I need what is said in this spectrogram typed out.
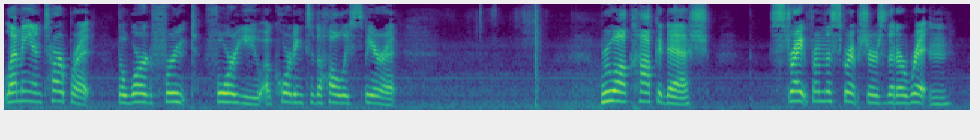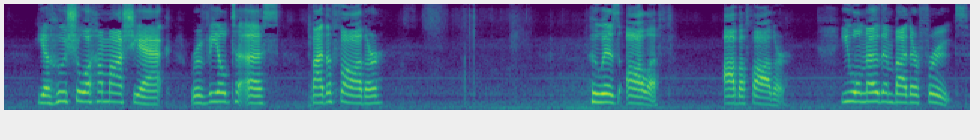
Let me interpret the word fruit for you according to the Holy Spirit. Ruach HaKodesh, straight from the scriptures that are written, Yahushua Hamashiach, revealed to us by the Father, who is Aleph, Abba Father. You will know them by their fruits.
